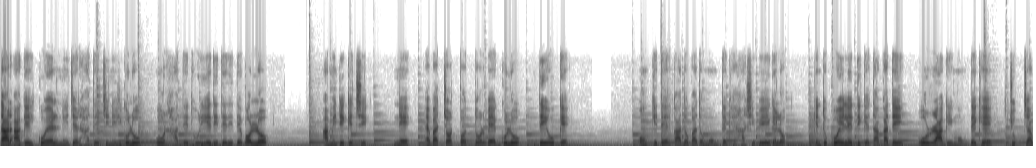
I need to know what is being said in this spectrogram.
তার আগেই কোয়েল নিজের হাতের জিনিসগুলো ওর হাতে ধরিয়ে দিতে দিতে বলল, আমি ডেকেছি। নে, এবার চটপট তোর ব্যাগগুলো দে ওকে। অঙ্কিতের কাদো কাদো মুখ দেখে হাসি পেয়ে গেল। কিন্তু কোয়েলের দিকে তাকাতে ওর রাগী মুখ দেখে চুপচাপ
